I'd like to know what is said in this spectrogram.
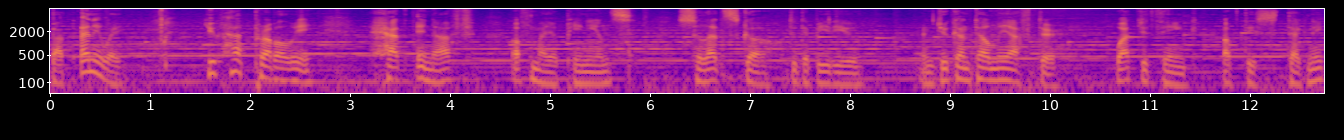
But anyway, you have probably had enough of my opinions, so let's go to the video and you can tell me after what you think of this technique.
